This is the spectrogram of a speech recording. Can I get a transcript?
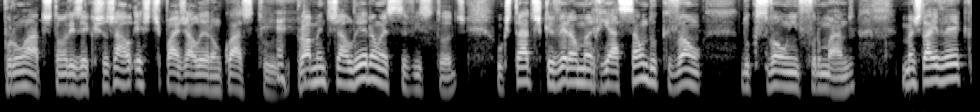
por um lado estão a dizer que já- estes pais já leram quase tudo, provavelmente já leram esse serviço todos, o que está a descrever é uma reação do que, vão, do que se vão informando, mas dá a ideia que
